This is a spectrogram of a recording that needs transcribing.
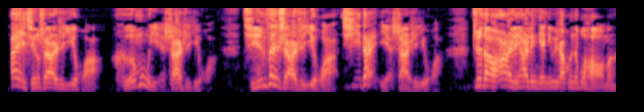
爱情是二十一划，和睦也是二十一划。勤奋是二十一划，期待也是二十一划。知道二零二零年你为啥混得不好吗？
